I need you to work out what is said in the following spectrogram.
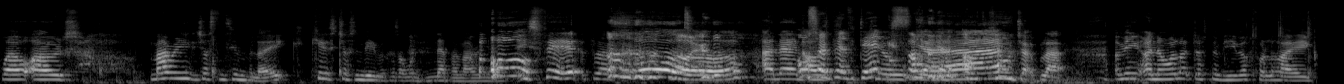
well, I would marry Justin Timberlake, kiss Justin Bieber because I would never marry him. Oh. He's fit, but Oh. and then Also, a I'd bit of dick. kill, so- yeah, I'd Yeah. kill Jack Black. I mean, I know I like Justin Bieber for like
